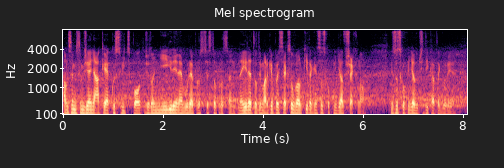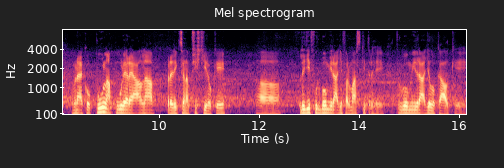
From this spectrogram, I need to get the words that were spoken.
Tam si myslím, že je nějaký jako sweet spot, že to nikdy nebude prostě 100%. Nejde to, ty marketplace, jak jsou velký, tak nejsou schopni dělat všechno. Nejsou schopni dělat určitý kategorie. Znamená, jako půl na půl je reálná predikce na příští roky. Uh, lidi furt budou mít rádi farmářské trhy, furt budou mít rádi lokálky,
